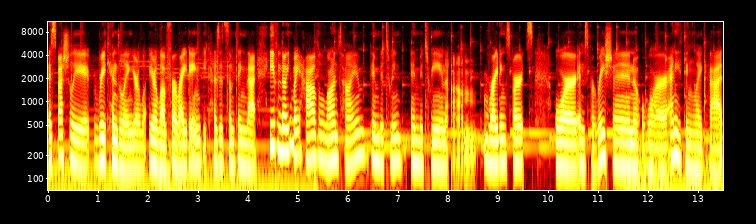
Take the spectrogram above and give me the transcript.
especially rekindling your your love for writing because it's something that even though you might have a long time in between in between um, writing spurts or inspiration or anything like that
